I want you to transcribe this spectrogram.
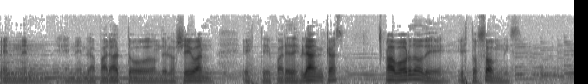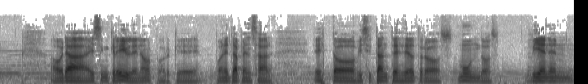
en, en- en el aparato donde los llevan este, paredes blancas a bordo de estos ovnis. Ahora es increíble, ¿no? Porque ponete a pensar, estos visitantes de otros mundos vienen,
